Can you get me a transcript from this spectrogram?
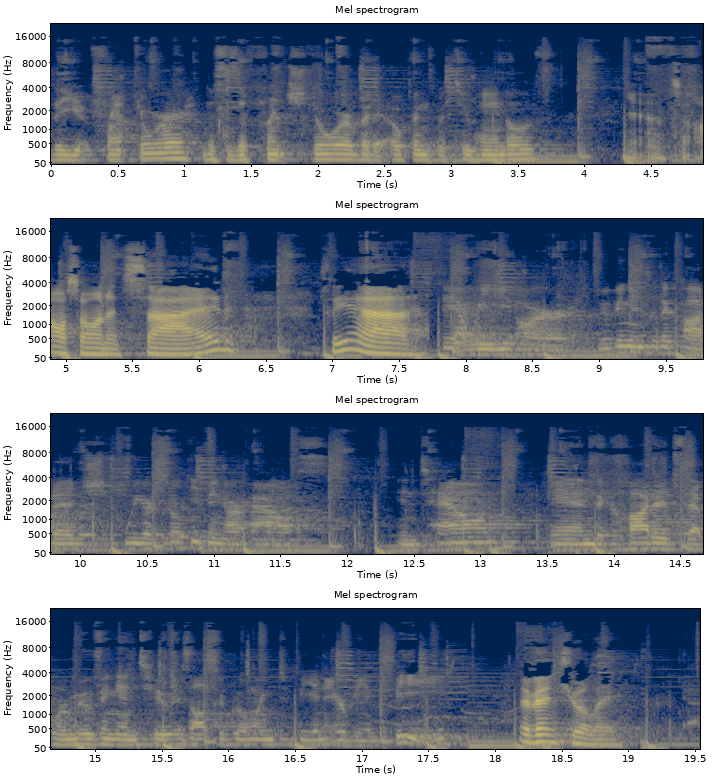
the front door. This is a French door, but it opens with two handles. Yeah, it's also on its side. So yeah, Yeah, we are moving into the cottage. We are still keeping our house in town, and the cottage that we're moving into is also going to be an Airbnb. eventually. Yeah,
